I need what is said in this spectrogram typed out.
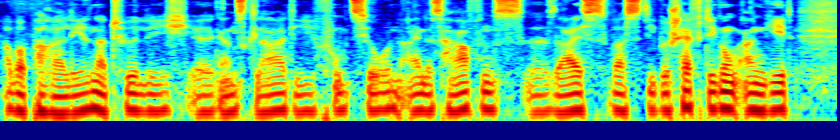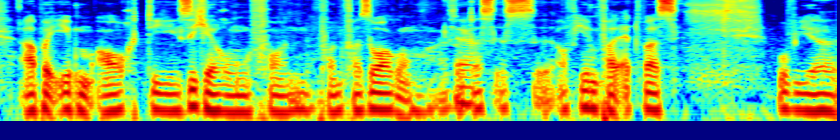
Aber parallel natürlich äh, ganz klar die Funktion eines Hafens, äh, sei es was die Beschäftigung angeht, aber eben auch die Sicherung von, von Versorgung. Also ja. das ist äh, auf jeden Fall etwas, wo wir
